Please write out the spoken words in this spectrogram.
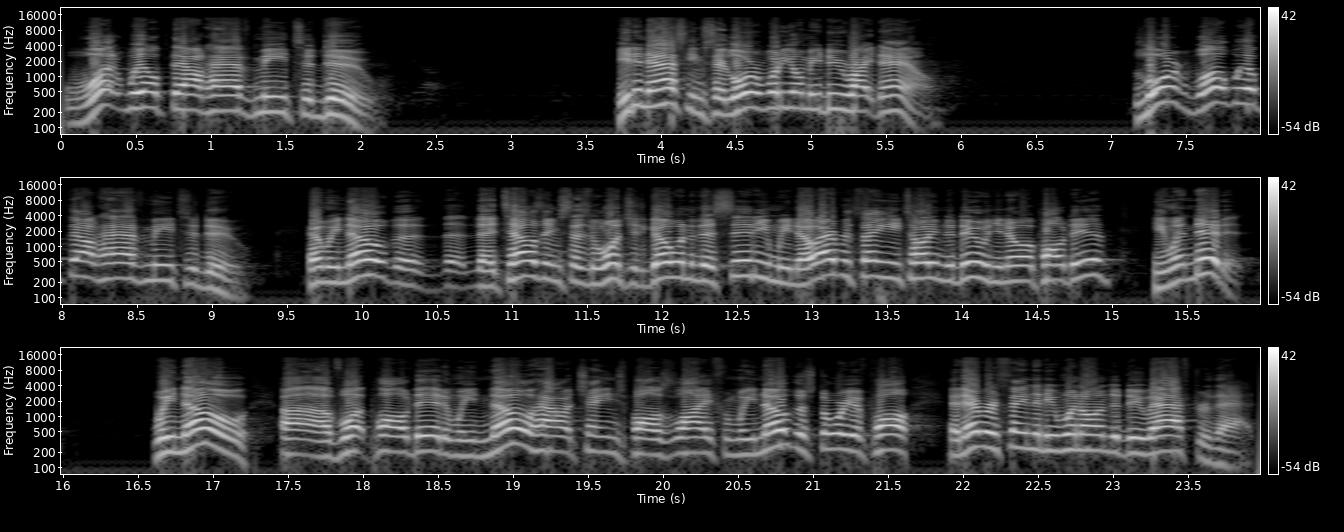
what wilt thou have me to do? He didn't ask him, say, Lord, what do you want me to do right now? Lord, what wilt thou have me to do? And we know that, that tells him, says, we want you to go into this city, and we know everything he told him to do. And you know what Paul did? He went and did it. We know uh, of what Paul did, and we know how it changed Paul's life, and we know the story of Paul and everything that he went on to do after that.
